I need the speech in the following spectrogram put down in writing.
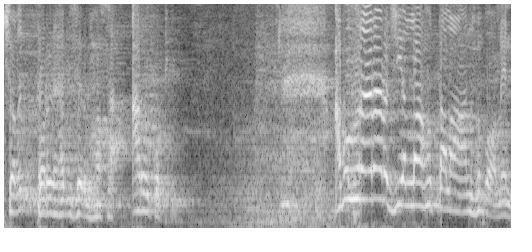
চলেন, পরের হাদিসের ভাষা আরও কঠিন। আবু রাদিয়াল্লাহু তাআলা আনহু বলেন,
